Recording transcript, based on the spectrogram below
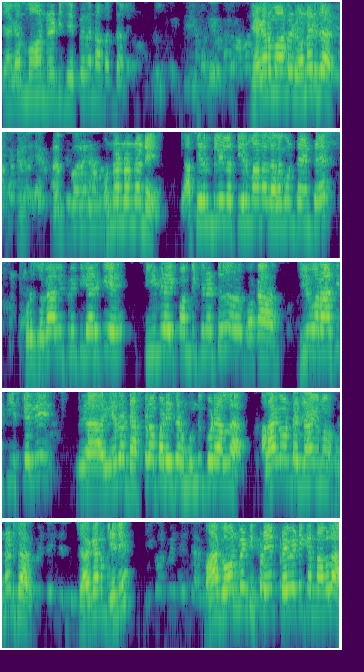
Jaganmohan Reddy చెప్పేవన్నీ అబద్ధాలే. జగన్మోహన్ రెడ్డి ఉండండి సార్. ఉండండి ఉండండి. అసెంబ్లీలో తీర్మానాలు ఎలాగుంటాయంటే ఇప్పుడు సుగాలి ప్రీతి గారికి సిబిఐ పంపించినట్టు ఒక జీవో రాసి తీసుకెళ్ళి ఏదో డెస్క్లో పడేశారు ముందుకు కూడా వెళ్ళా. అలాగే ఉంటాయి జగన్ ఉండండి సార్. జగన్ ఏది? మా గవర్నమెంట్ ఇప్పుడు ఏం ప్రైవేటీకరణ అవలా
